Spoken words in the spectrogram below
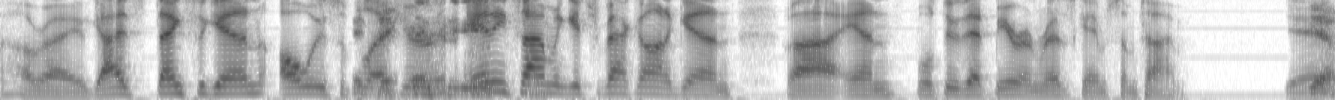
All right, guys. Thanks again. Always a Hey, pleasure. thanks, Anytime we get you back on again, uh, and we'll do that beer and Reds game sometime. Yeah. Yeah,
